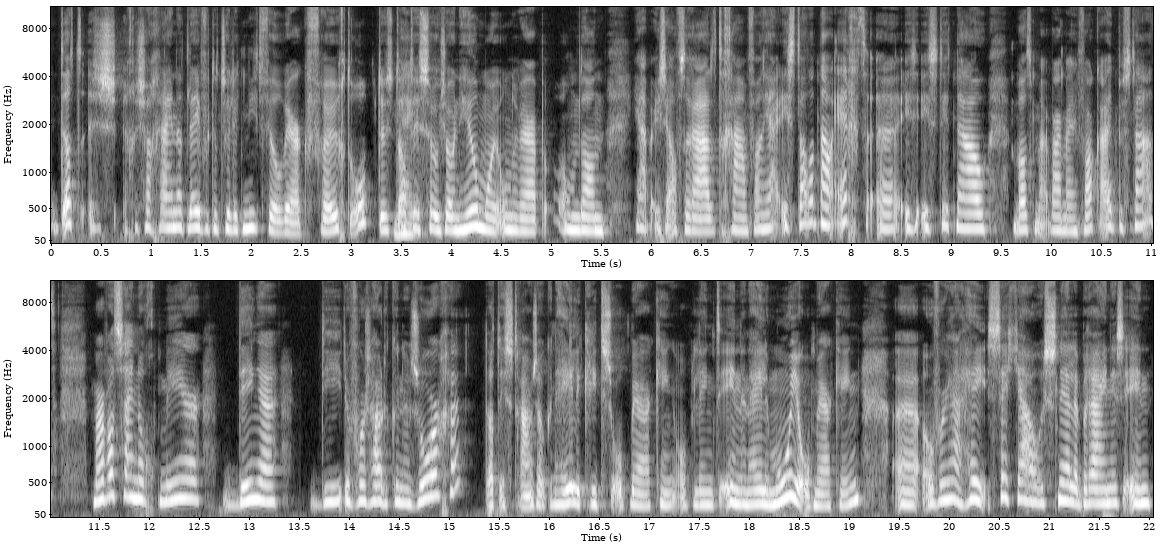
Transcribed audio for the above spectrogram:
dat chagrijn, dat levert natuurlijk niet veel werkvreugde op. Dus dat nee. is sowieso een heel mooi onderwerp om dan ja, bij jezelf te raden te gaan van... ja, is dat het nou echt? is, is dit nou wat, waar mijn vak uit bestaat? Maar wat zijn nog meer dingen die ervoor zouden kunnen zorgen. Dat is trouwens ook een hele kritische opmerking op LinkedIn, een hele mooie opmerking uh, over ja, hey, zet jouw snelle brein eens in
